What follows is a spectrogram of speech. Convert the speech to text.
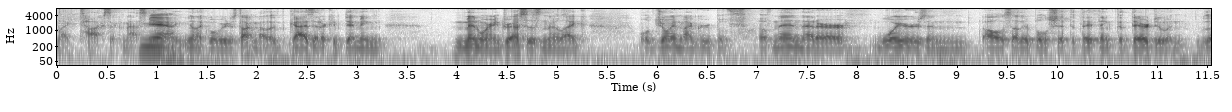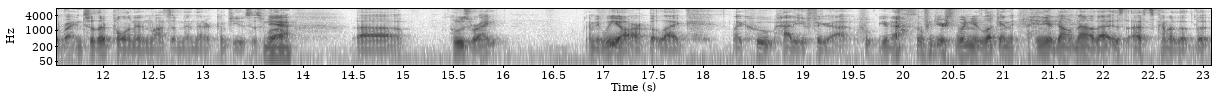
like toxic masculinity. Yeah. You know, like what we were just talking about, like guys that are condemning men wearing dresses and they're like, well, join my group of, of men that are warriors and all this other bullshit that they think that they're doing the right. And so they're pulling in lots of men that are confused as well. Uh, who's right? I mean, we are, but like, like who? How do you figure out who? You know, when you're when you're looking and you don't know, that is that's kind of the the,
